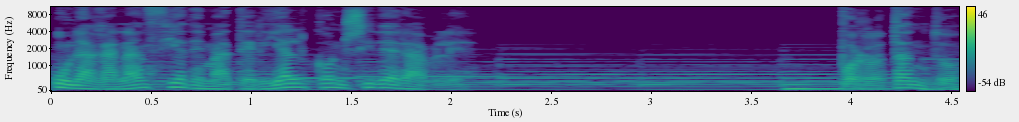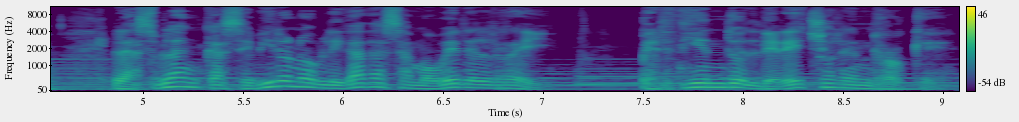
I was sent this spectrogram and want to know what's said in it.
Una ganancia de material considerable. Por lo tanto, las blancas se vieron obligadas a mover el rey, perdiendo el derecho al enroque.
